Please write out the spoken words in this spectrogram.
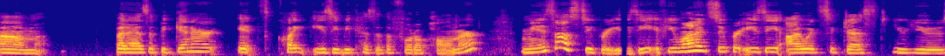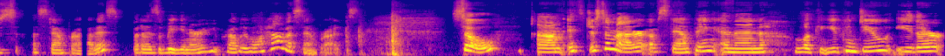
Um, but as a beginner, it's quite easy because of the photopolymer. I mean, it's not super easy. If you wanted super easy, I would suggest you use a Stamparatus, but as a beginner, you probably won't have a Stamparatus. So um, it's just a matter of stamping and then looking. You can do either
